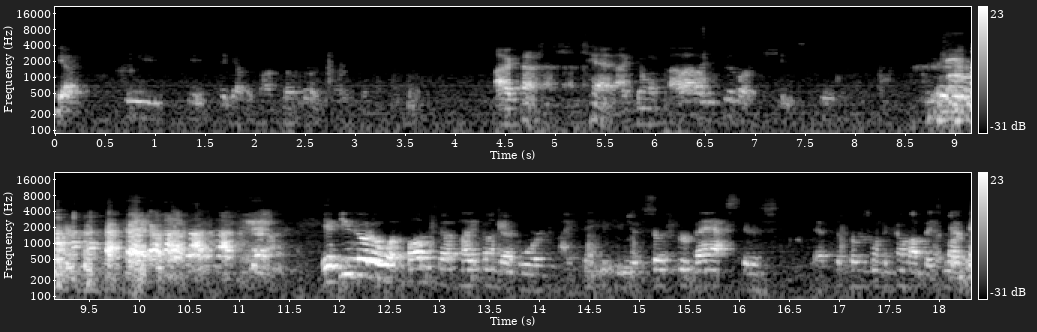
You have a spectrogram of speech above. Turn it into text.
Yes. can you get, take out the bug number and? I can, I don't, I uh. feel like shit's there. If you go to what bugs.python.org, I think if you just search for VAX, there's, that's the first one to come up. It's marked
